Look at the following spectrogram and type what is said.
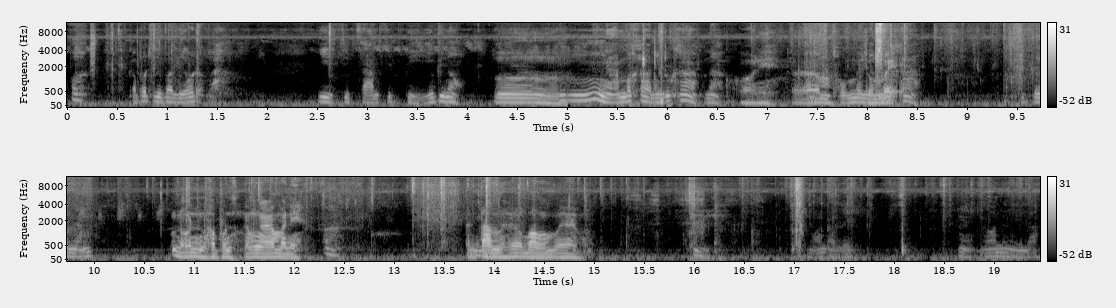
เอ้อกับพอดีว่าเลี้ยวดอกละยี่สิบสามสิบปีอยู่พี่น้อง อืมอืมงามปะค่ะนี่ลูกค้าน่ะพอนี่งามถมไม่ลงถมไม่เลยค่ะนี่เป็นหนังนอนครับพุ่นงามๆมานี่อะอันตามเธอบังไปเลยนอนเอาเลยนี่นอนหนึ่งบัง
